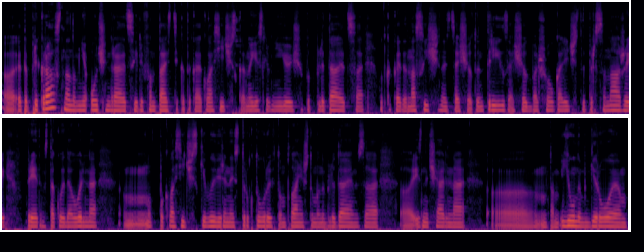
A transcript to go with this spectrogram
э, это прекрасно, но мне очень нравится или фантастика такая классическая, но если в нее еще подплетается вот какая-то насыщенность за счет интриг, за счет большого количества персонажей, при этом с такой довольно ну, по-классически выверенной структурой в том плане, что мы наблюдаем за э, изначально э, ну, там, юным героем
